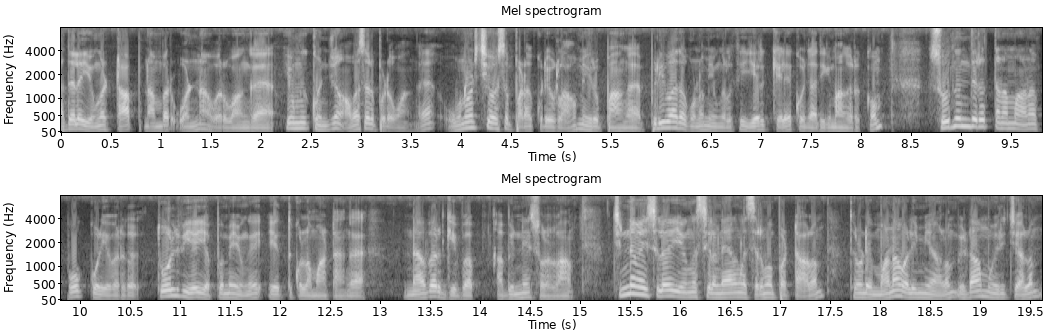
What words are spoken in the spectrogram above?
அதில் இவங்க டாப் நம்பர் ஒன்னாக வருவாங்க. இவங்க கொஞ்சம் அவசரப்படுவாங்க உணர்ச்சி வசப்படக்கூடியவர்களாகவும் இருப்பாங்க. பிடிவாத குணம் இவங்களுக்கு இயற்கையிலே கொஞ்சம் அதிகமாக இருக்கும். சுதந்திரத்தனமான போக்கூடியவர்கள் தோல்வியை எப்பவுமே இவங்க ஏற்றுக்கொள்ள மாட்டாங்க. நெவர் கிவ் அப் அப்படின்னே சொல்லலாம். சின்ன வயசில் இவங்க சில நேரங்களில் சிரமப்பட்டாலும் தன்னுடைய மன வலிமையாலும் விடாமுயற்சியாலும்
